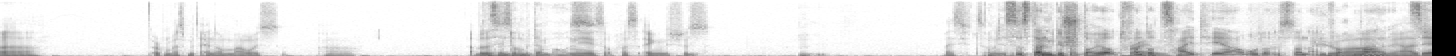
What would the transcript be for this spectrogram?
Äh, irgendwas mit einer Maus. Äh, aber das Die ist Sendung auch, mit der Maus. Nee, ist auch was Englisches. Mhm. Weiß ich jetzt auch Und nicht. ist es dann auf gesteuert von der Prime. Zeit her oder ist dann einfach Ja, mal ja, sagte, ja,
